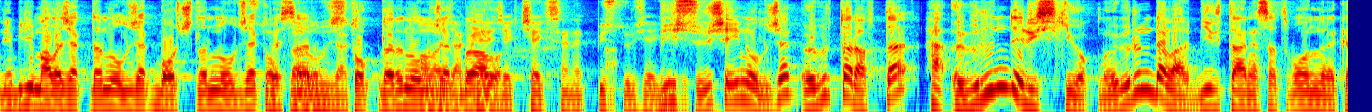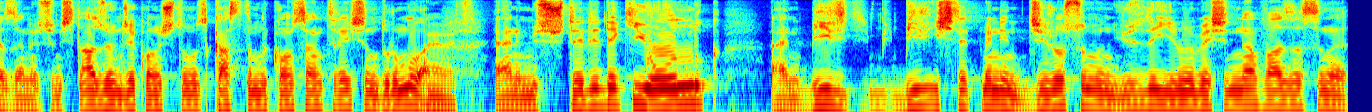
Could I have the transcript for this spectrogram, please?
ne bileyim alacakların olacak, borçların olacak Stoklar vesaire, olacak, stokların olacak. Alacak, bravo. Gelecek, çek senet bir sürü şey. Bir gelecek. sürü şeyin olacak. Öbür tarafta ha öbürünün de riski yok mu? Öbürünün de var. Bir tane satıp 10 lira kazanıyorsun. İşte az önce konuştuğumuz customer concentration durumu var. Evet. Yani müşterideki yoğunluk yani bir bir işletmenin cirosunun yüzde 25'inden fazlasını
